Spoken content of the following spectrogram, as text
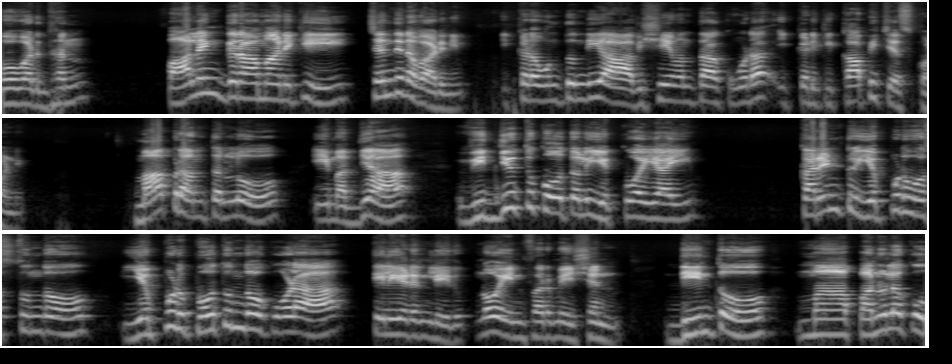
గోవర్ధన్. పాలెంగ్ గ్రామానికి చెందినవాడిని. ఇక్కడ ఉంటుంది ఆ విషయం అంతా కూడా ఇక్కడికి కాపీ చేసుకోండి. మా ప్రాంతంలో ఈ మధ్య విద్యుత్ కోతలు ఎక్కువయ్యాయి. కరెంటు ఎప్పుడు వస్తుందో ఎప్పుడు పోతుందో కూడా తెలియడం లేదు. No information. దీంతో మా పనులకు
